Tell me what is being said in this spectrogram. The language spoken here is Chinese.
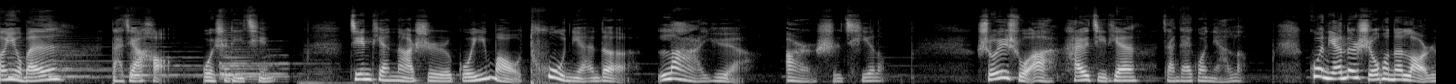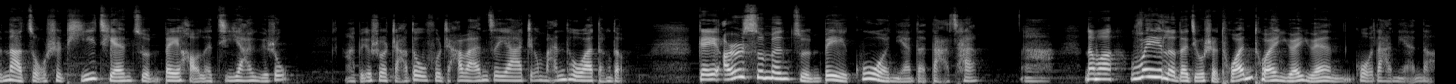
朋友们，大家好，我是李晴。今天呢是癸卯兔年的腊月二十七了，数一数啊，还有几天咱该过年了。过年的时候呢，老人呢总是提前准备好了鸡鸭鱼肉啊，比如说炸豆腐、炸丸子呀、蒸馒头啊等等，给儿孙们准备过年的大餐啊。那么为了的就是团团圆圆过大年的。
